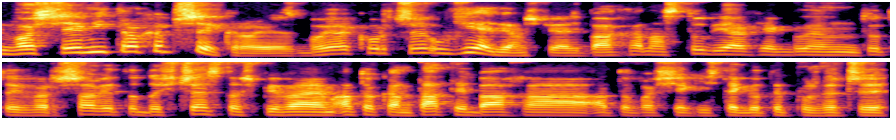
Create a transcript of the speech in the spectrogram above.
Właśnie mi trochę przykro jest, bo ja kurczę uwielbiam śpiewać Bacha. Na studiach, jak byłem tutaj w Warszawie, to dość często śpiewałem a to kantaty Bacha, a to właśnie jakieś tego typu rzeczy.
